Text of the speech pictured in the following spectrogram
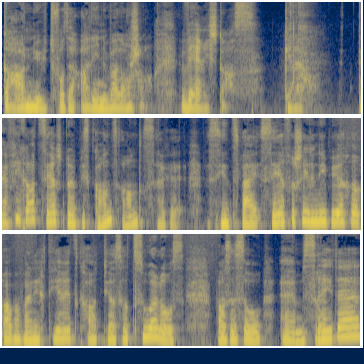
gar nichts von der Aline Valenchon. Wer ist das? Genau. Darf ich gerade zuerst noch etwas ganz anderes sagen? Es sind zwei sehr verschiedene Bücher, aber wenn ich dir jetzt, Katja, so zulasse, was so ähm, das Reden,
